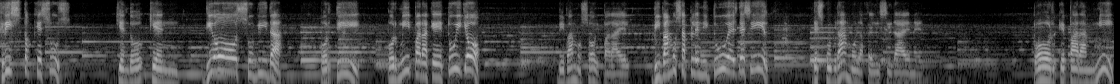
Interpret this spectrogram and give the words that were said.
Cristo Jesús, quien, quien dio su vida por ti, por mí, para que tú y yo vivamos hoy para Él. Vivamos a plenitud, es decir, descubramos la felicidad en Él. Porque para mí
